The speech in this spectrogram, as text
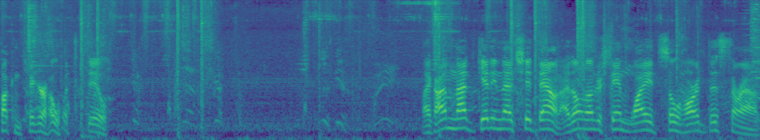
fucking figure out what to do. Like I'm not getting that shit down. I don't understand why it's so hard this round.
